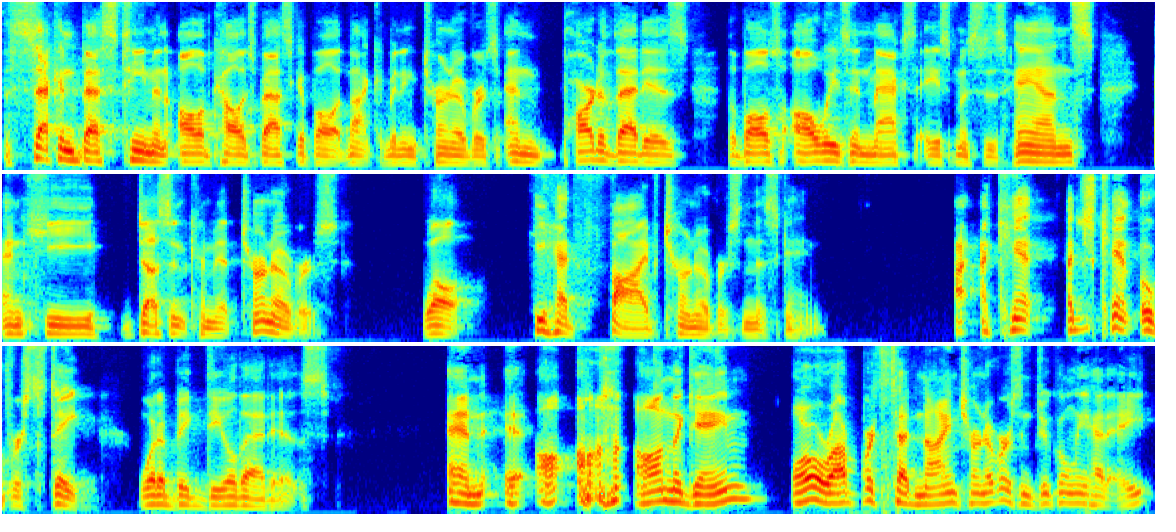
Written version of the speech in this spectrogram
The second best team in all of college basketball at not committing turnovers. And part of that is the ball's always in Max Abmas's hands and he doesn't commit turnovers. Well, he had five turnovers in this game. I, I can't, I just can't overstate what a big deal that is. And eh, it, on, on, the game, Oral Roberts had nine turnovers and Duke only had eight.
